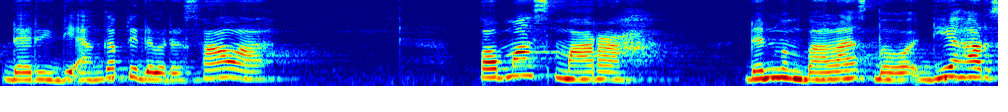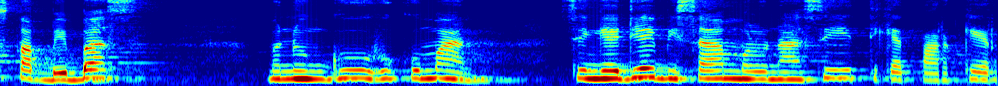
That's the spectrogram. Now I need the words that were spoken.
dari dianggap tidak bersalah. Thomas marah dan membalas bahwa dia harus tetap bebas menunggu hukuman sehingga dia bisa melunasi tiket parkir.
